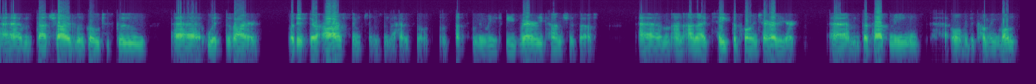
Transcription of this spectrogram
um, that child will go to school uh, with the virus. But if there are symptoms in the household, so that's something we need to be very conscious of. Um, and, and I take the point earlier um, that that means over the coming months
